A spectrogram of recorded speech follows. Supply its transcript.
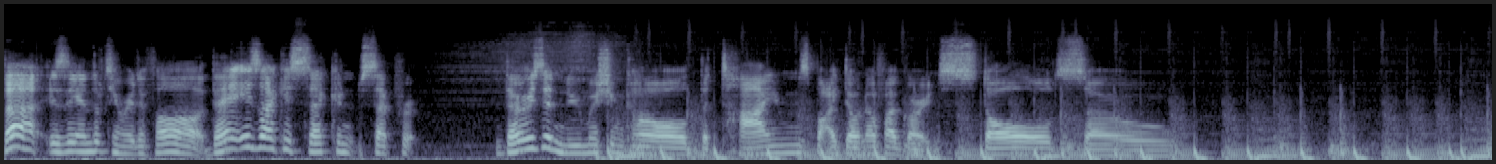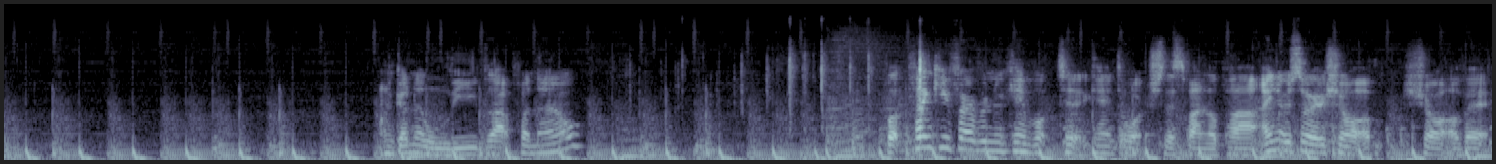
That is the end of Tomb Raider 4. There is like a second separate... There is a new mission called The Times, but I don't know if I've got it installed, so... I'm gonna leave that for now. But thank you for everyone who came to came to watch this final part. I know it's very short of, short of it.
